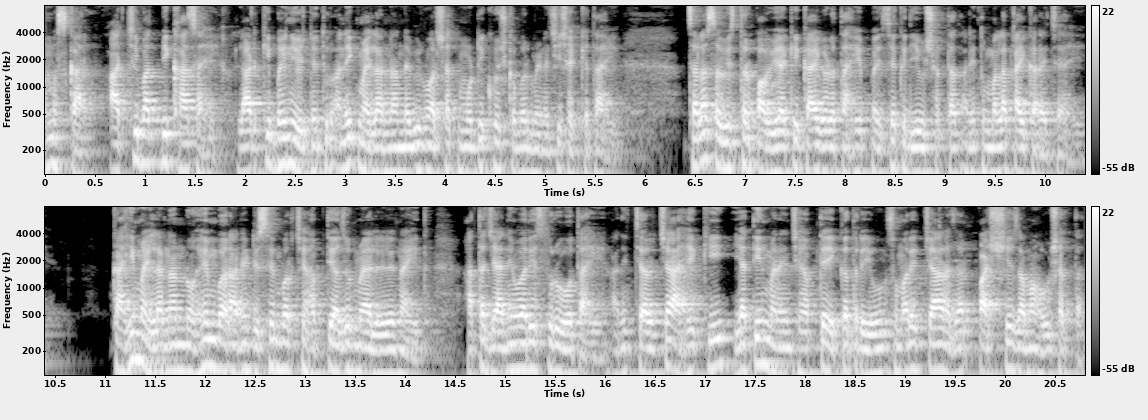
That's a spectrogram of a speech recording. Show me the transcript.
नमस्कार. आजची बातमी खास आहे. लाडकी बहीण योजनेतून अनेक महिलांना नवीन वर्षात मोठी खुशखबर मिळण्याची शक्यता आहे. चला सविस्तर पाहूया की काय घडत आहे पैसे कधी येऊ शकतात आणि तुम्हाला काय करायचे आहे. काही महिलांना नोव्हेंबर आणि डिसेंबरचे हप्ते अजून मिळालेले नाहीत. आता जानेवारी सुरू होत आहे आणि चर्चा आहे की या तीन महिन्यांचे हप्ते एकत्र येऊन सुमारे चार हजार पाचशे जमा होऊ शकतात.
